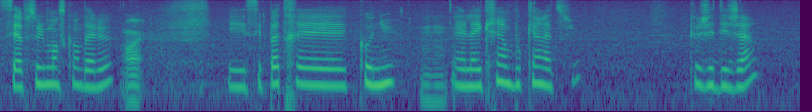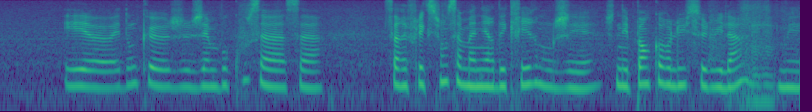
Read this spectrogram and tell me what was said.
C'est absolument scandaleux Ouais. et c'est pas très connu. Mhm. Elle a écrit un bouquin là-dessus que j'ai déjà. Et, euh, et donc, euh, j'aime beaucoup sa, sa, sa réflexion, sa manière d'écrire. Donc, je n'ai pas encore lu celui-là, Mhm. mais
